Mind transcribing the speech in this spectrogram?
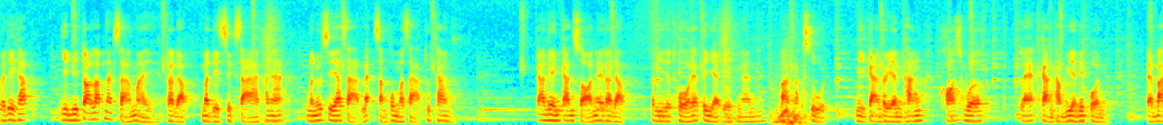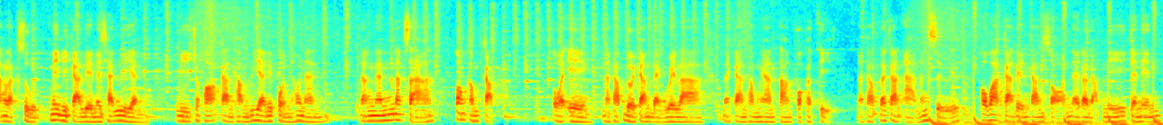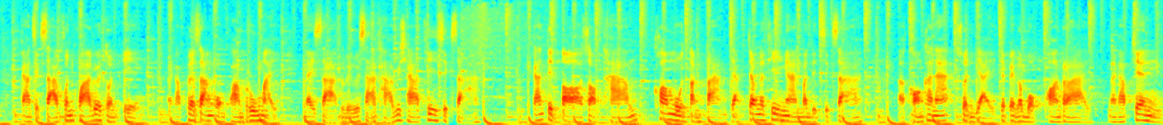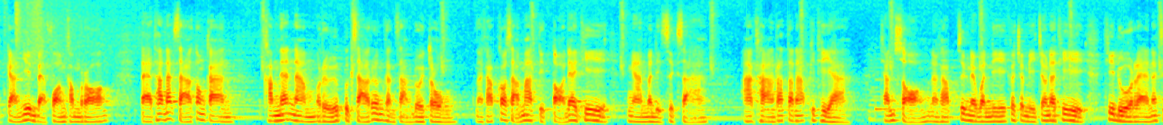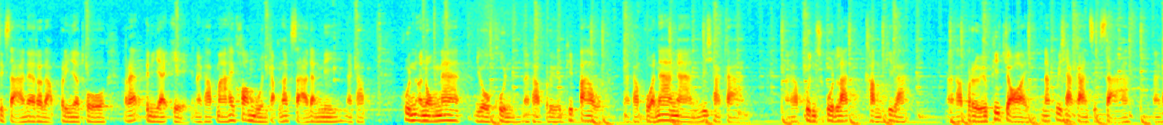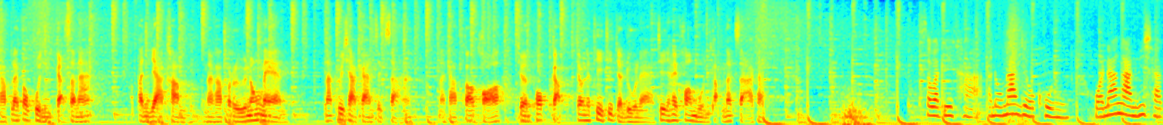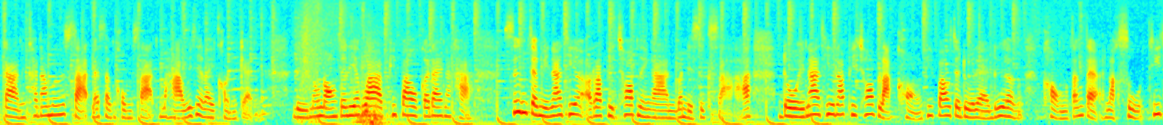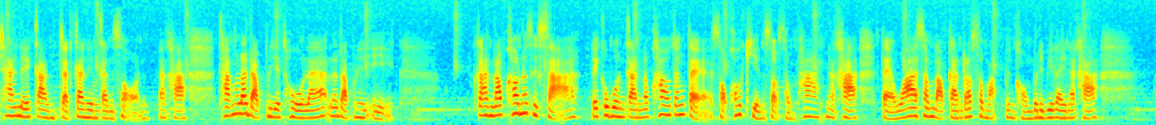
สวัสดีครับ ยินดีต้อนรับนักศึกษาใหม่ ระดับบัณฑิตศึกษาคณะ มนุษยศาสตร์และสังคมศาสตร์ทุกท่าน การเรียนการสอนในระดับปริญญาโทและปริญญาเอกนั้น บางหลักสูตร มีการเรียนทั้งคอร์สเวิร์กและการทำวิทยานิพนธ์แต่บางหลักสูตรไม่มีการเรียนในชั้นเรียน มีเฉพาะการทำวิทยานิพนธ์เท่านั้น ดังนั้นนักศึกษาต้องกำกับตัวเองนะครับโดยการแบ่งเวลาในการทำงานตามปกติ นะครับและการอ่านหนังสือ เพราะว่าการเรียนการสอนในระดับนี้จะเน้นการศึกษาค้นคว้าด้วยตนเองนะครับเพื่อสร้างองค์ความรู้ใหม่ ในศาสตร์หรือสาขาวิชาที่ศึกษา การติดต่อสอบถามข้อมูลต่างๆ จากเจ้าหน้าที่งานบัณฑิตศึกษาของคณะส่วนใหญ่จะเป็นระบบออนไลน์นะครับเช่น การยื่นแบบฟอร์มคำร้อง แต่ถ้านักศึกษาต้องการคำแนะนำหรือปรึกษาเรื่องต่างๆ โดยตรงนะครับก็สามารถติดต่อได้ที่งานบัณฑิตศึกษา อาคารรัตนพิทยา ชั้น2นะครับซึ่งในวันนี้ก็จะมีเจ้าหน้าที่ที่ดูแลนักศึกษาในระดับปริญญาโท และปริญญาเอกนะครับมาให้ข้อมูลกับนักศึกษาดังนี้นะครับคุณอนงนาถโยคุณนะครับหรือพี่เป้านะครับหัวหน้างานวิชาการนะครับคุณสกุลรัตน์คำพิระนะครับหรือพี่จอยนักวิชาการศึกษานะครับและก็คุณกัศนะปัญญาคำนะครับหรือน้องแมนนักวิชาการศึกษานะครับก็ขอเชิญพบกับเจ้าหน้าที่ที่จะดูแลที่จะให้ข้อมูลกับนักศึกษาครับ สวัสดีค่ะ อนงนาถโยคุณ หัวหน้างานวิชาการคณะมนุษยศาสตร์และสังคมศาสตร์ มหาวิทยาลัยขอนแก่น หรือน้องๆจะเรียกว่าพี่เป้าก็ได้นะคะ ซึ่งจะมีหน้าที่รับผิดชอบในงานบัณฑิตศึกษา โดยหน้าที่รับผิดชอบหลักของพี่เป้าจะดูแลเรื่องของตั้งแต่หลักสูตรที่ใช้ในการจัดการเรียนการสอนนะคะ ทั้งระดับปริญญาโทและระดับปริญญาเอก การรับเข้านักศึกษาในกระบวนการรับเข้าตั้งแต่สอบเข้าเขียนสอบสัมภาษณ์นะคะ แต่ว่าสำหรับการรับสมัครเป็นของบริวิไลนะคะ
